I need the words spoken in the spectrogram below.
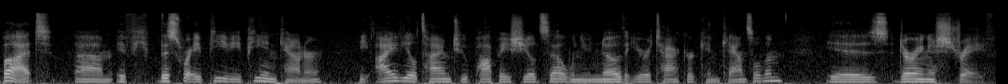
But um, if this were a PvP encounter, the ideal time to pop a shield cell when you know that your attacker can cancel them is during a strafe.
